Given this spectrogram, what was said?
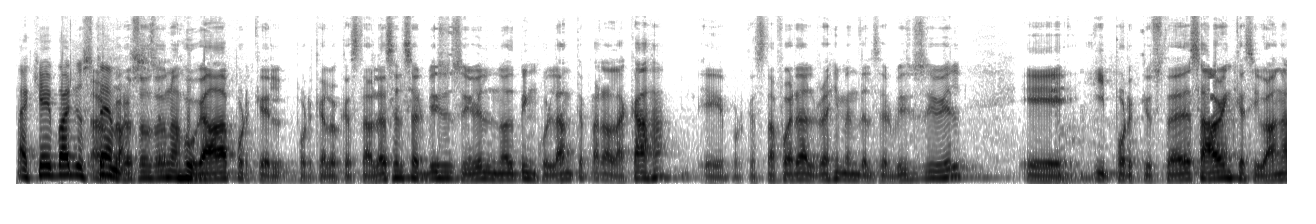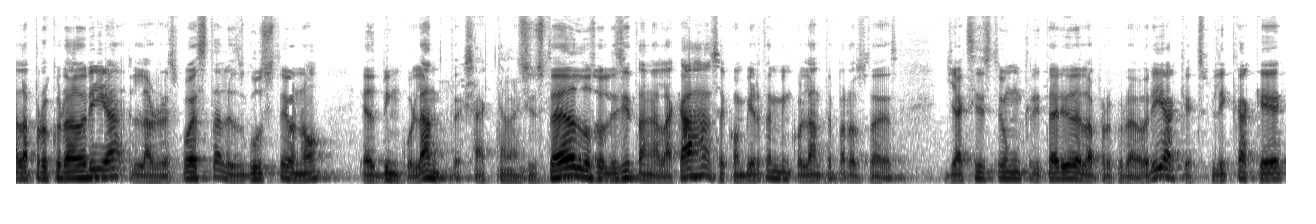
aquí hay varios Claro, temas. pero eso es una jugada porque, porque lo que establece el servicio civil no es vinculante para la caja, eh, porque está fuera del régimen del servicio civil, eh, y porque ustedes saben que si van a la Procuraduría, la respuesta, les guste o no, es vinculante. Exactamente. Si ustedes lo solicitan a la caja, se convierte en vinculante para ustedes. Ya existe un criterio de la Procuraduría que explica que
